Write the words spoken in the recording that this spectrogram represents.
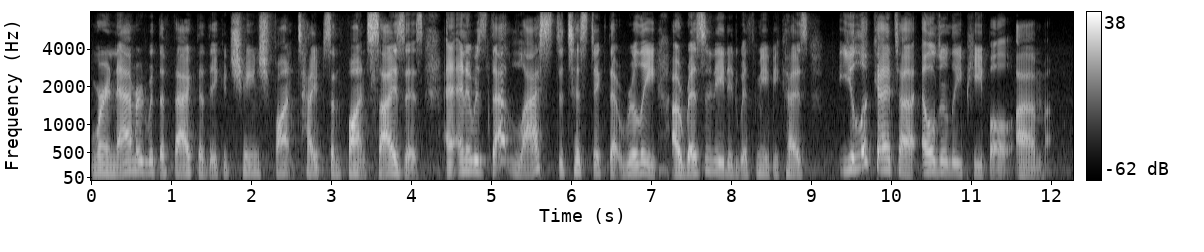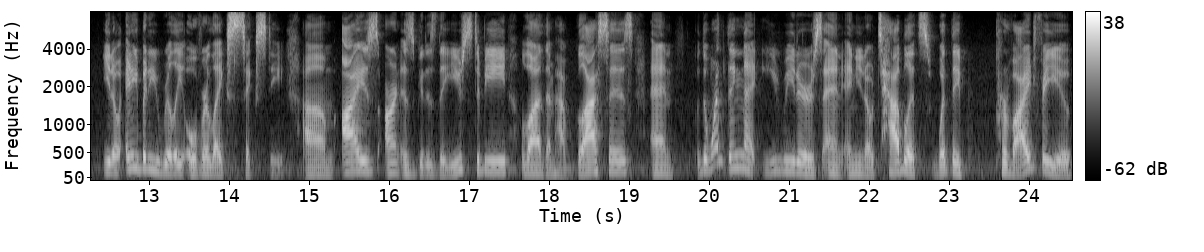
were enamored with the fact that they could change font types and font sizes. And, and it was that last statistic that really uh, resonated with me because you look at uh, elderly people. Um, you know anybody really over like 60 um, eyes aren't as good as they used to be a lot of them have glasses and the one thing that e-readers and and you know tablets what they provide for you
